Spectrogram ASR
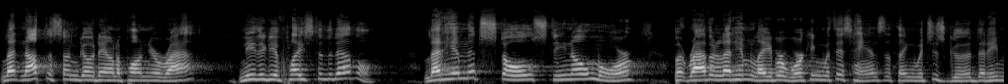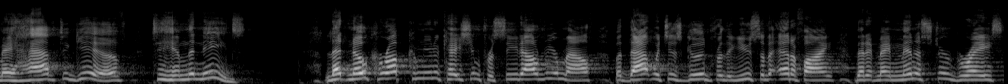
Let not the sun go down upon your wrath, neither give place to the devil. Let him that stole steal no more but rather let him labor, working with his hands the thing which is good, that he may have to give to him that needs. Let no corrupt communication proceed out of your mouth, but that which is good for the use of edifying, that it may minister grace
